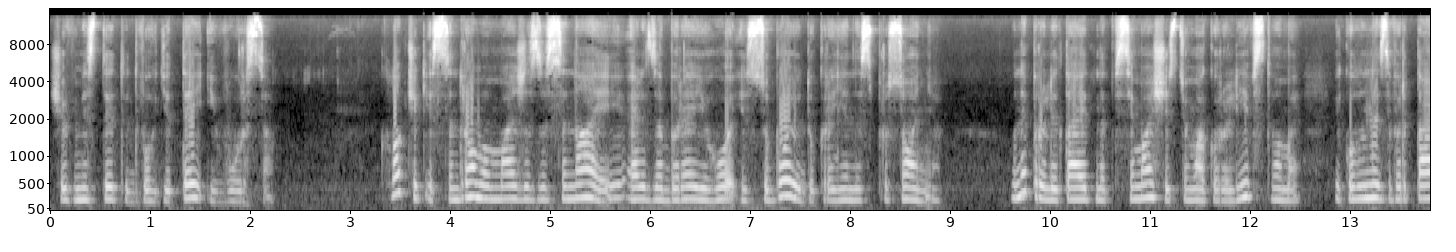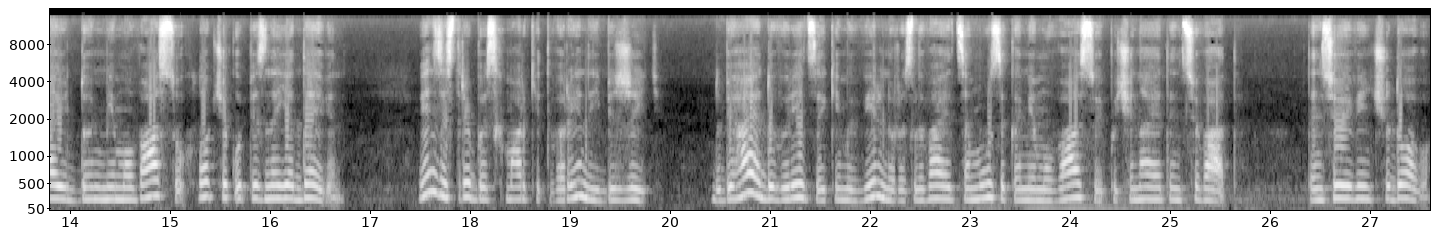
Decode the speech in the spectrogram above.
щоб вмістити двох дітей і вурса. Хлопчик із синдромом майже засинає, і Ельза бере його із собою до країни спросоння. Вони пролітають над всіма шістьома королівствами, і коли вони звертають до мімовасу, хлопчик упізнає, де він. Він зістрибує з хмарки тварини і біжить. Добігає до воріт, за якими вільно розливається музика мімовасу і починає танцювати. Танцює він чудово,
